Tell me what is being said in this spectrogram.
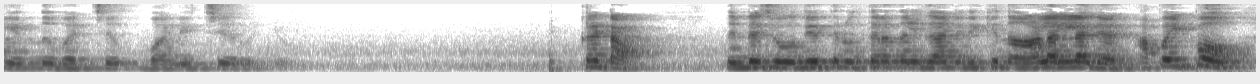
എന്ന് വെച്ച് വലിച്ചെറിഞ്ഞു. കേട്ടോ? നിന്റെ ചോദ്യത്തിന് ഉത്തരം നൽകാൻ ഇരിക്കുന്ന ആളല്ല ഞാൻ. അപ്പൊ ഇപ്പോ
